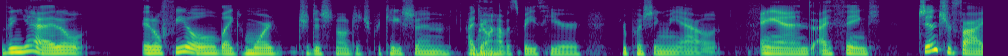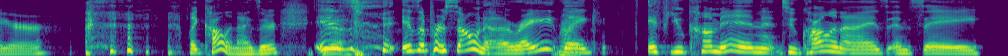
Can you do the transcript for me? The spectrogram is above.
then yeah, it'll it'll feel like more traditional gentrification. I right. don't have a space here. You're pushing me out. And I think gentrifier, like colonizer, is yeah. is a persona, right? right? Like if you come in to colonize and say,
